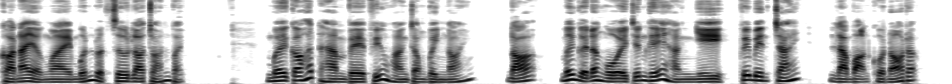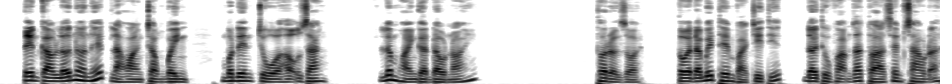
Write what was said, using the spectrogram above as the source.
còn ai ở ngoài muốn luật sư lo choán vậy? Mười có hất hàm về phía Hoàng Trọng Bình nói, đó, mấy người đang ngồi trên ghế hàng nhì phía bên trái là bọn của nó đó. Tên cao lớn hơn hết là Hoàng Trọng Bình, một đền chùa Hậu Giang. Lâm Hoành gật đầu nói, Thôi được rồi, tôi đã biết thêm vài chi tiết, đợi thủ phạm ra tòa xem sao đã.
